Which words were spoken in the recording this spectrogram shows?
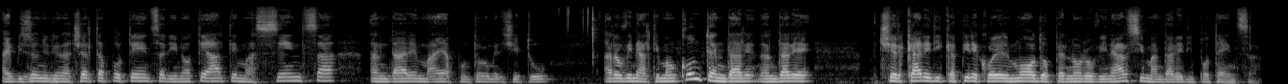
hai bisogno di una certa potenza, di note alte, ma senza andare mai, appunto, come dici tu, a rovinarti. Ma un conto è andare, andare cercare di capire qual è il modo per non rovinarsi, ma andare di potenza.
